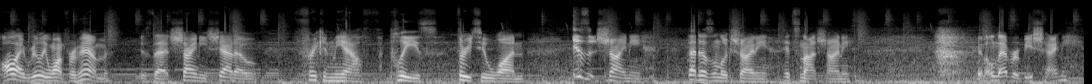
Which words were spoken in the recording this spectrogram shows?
all I really want from him is that shiny shadow freaking Meowth. Please, three, two, one. Is it shiny? That doesn't look shiny. It's not shiny. It'll never be shiny.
